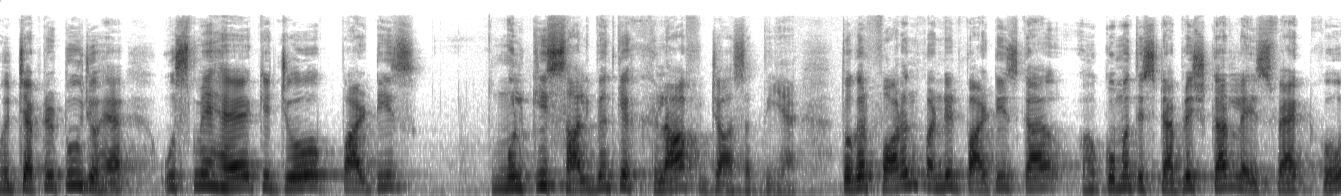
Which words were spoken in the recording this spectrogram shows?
चैप्टर टू जो है, उसमें है कि जो पार्टीज़ मुल्की सालबियत के ख़िलाफ़ जा सकती हैं। तो अगर फॉरेन फंडेड पार्टीज़ का हुकूमत इस्टेब्लिश कर ले इस फैक्ट को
